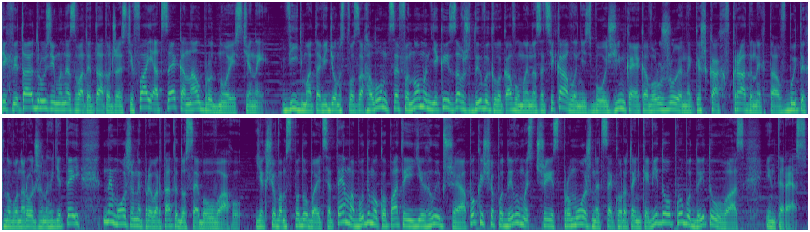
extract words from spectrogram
Всіх вітаю, друзі! Мене звати Тато Джастіфай, а це канал Брудної стіни. Відьма та відьомство загалом це феномен, який завжди викликав у мене зацікавленість, бо жінка, яка ворожує на кишках вкрадених та вбитих новонароджених дітей, не може не привертати до себе увагу. Якщо вам сподобається тема, будемо копати її глибше. А поки що подивимось, чи спроможне це коротеньке відео пробудити у вас інтерес.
